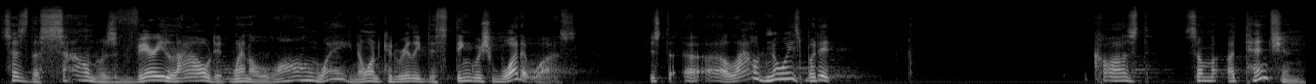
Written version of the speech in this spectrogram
says the sound was very loud. It went a long way. No one could really distinguish what it was. Just a, a loud noise, but it, it caused some attention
